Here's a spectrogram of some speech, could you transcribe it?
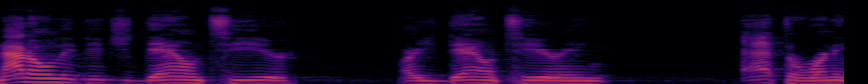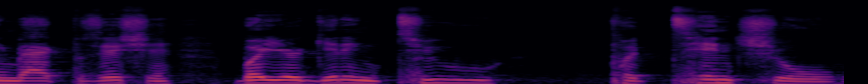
Not only did you down tier, are you down tiering at the running back position, but you're getting two potential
